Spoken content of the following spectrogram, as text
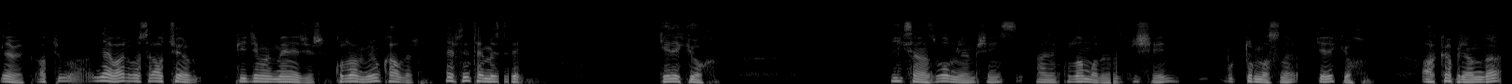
Evet atıyorum ne var mesela atıyorum PG Manager kullanmıyorum kaldır. Hepsini temizleyin. Gerek yok. Bilgisayarınızda olmayan bir şeyin hani kullanmadığınız bir şeyin durmasına gerek yok. Arka planda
